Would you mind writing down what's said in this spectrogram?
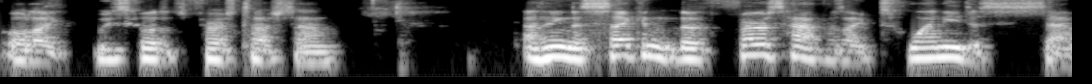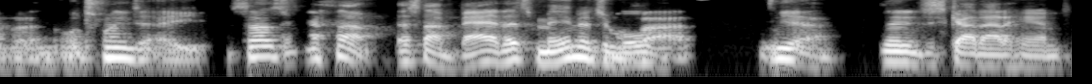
or like we scored the first touchdown. I think the second, the first half was like twenty to seven or twenty to eight. So that's That's not that's not bad. That's manageable. bad. Yeah, Then it just got out of hand.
